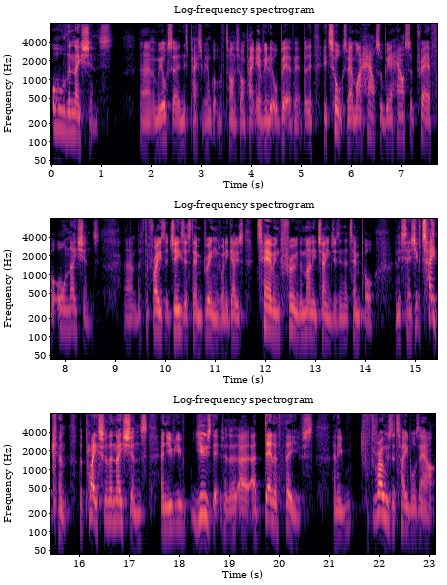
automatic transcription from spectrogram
All the nations. Um, and we also, in this passage, we haven't got the time to unpack every little bit of it, but he talks about my house will be a house of prayer for all nations. Um, the, the, phrase that Jesus then brings when he goes tearing through the money changers in the temple. And he says, You've taken the place for the nations and you've, you've used it as a, a den of thieves. And he throws the tables out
